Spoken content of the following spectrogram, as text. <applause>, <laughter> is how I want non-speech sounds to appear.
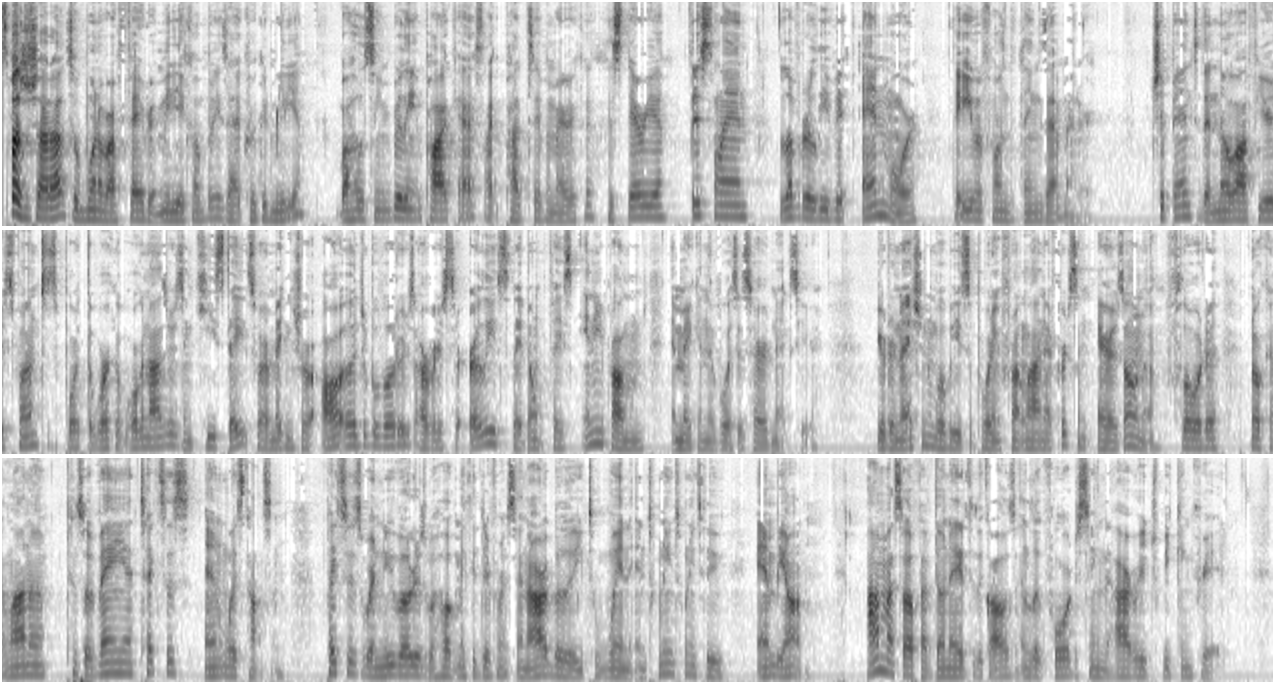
Special shout out to one of our favorite media companies at Crooked Media. By hosting brilliant podcasts like Pod Save America, Hysteria, This Land, Love It or Leave It, and more, they even fund the things that matter. Chip in to the No Off Years Fund to support the work of organizers in key states who are making sure all eligible voters are registered early so they don't face any problems in making their voices heard next year. Your donation will be supporting frontline efforts in Arizona, Florida, North Carolina, Pennsylvania, Texas, and Wisconsin, places where new voters will help make the difference in our ability to win in 2022 and beyond. I myself have donated to the cause and look forward to seeing the outreach we can create.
